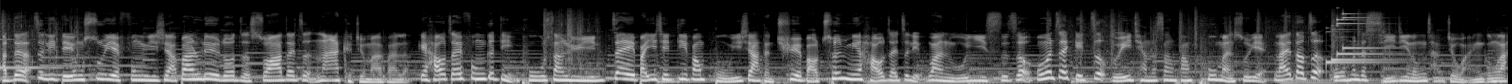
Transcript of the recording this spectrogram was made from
啊！对了，这里得用树叶封一下，不然掠夺者刷在这那可就麻烦了。给豪宅封个顶，铺上绿荫，再把一些地方补一下，等确保村民豪宅这里万无一失。之后，我们再给这围墙的上方铺满树叶。来到这，我们的洗衣机农场就完工了。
